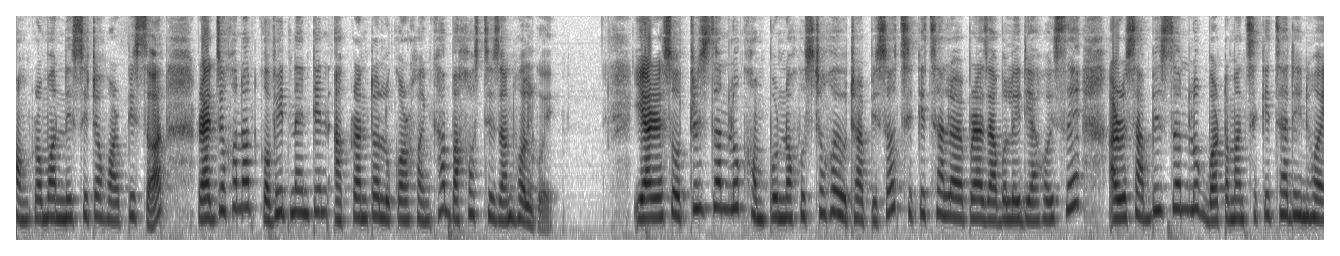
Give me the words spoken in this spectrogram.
সংক্ৰমণ নিশ্চিত হোৱাৰ পিছত ৰাজ্যখনত কভিড নাইণ্টিন আক্ৰান্ত লোকৰ সংখ্যা বাষষ্ঠিজন হ'লগৈ। ইয়াৰে চৌত্ৰিছজন লোক সম্পূৰ্ণ সুস্থ হৈ উঠাৰ পিছত চিকিৎসালয়ৰ পৰা যাবলৈ দিয়া হৈছে আৰু ছাব্বিছজন লোক বৰ্তমান চিকিৎসাধীন হৈ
